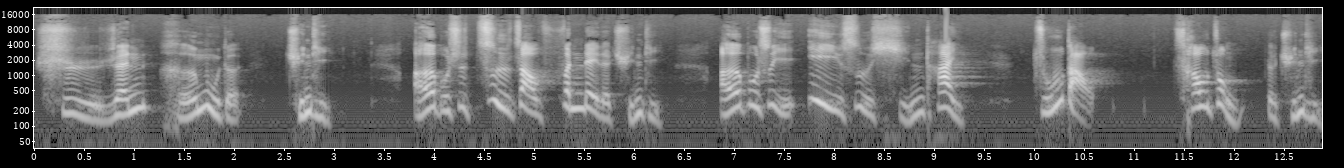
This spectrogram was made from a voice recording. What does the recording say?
使人和睦的群体，而不是制造分裂的群体，而不是以意识形态主导操纵的群体。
